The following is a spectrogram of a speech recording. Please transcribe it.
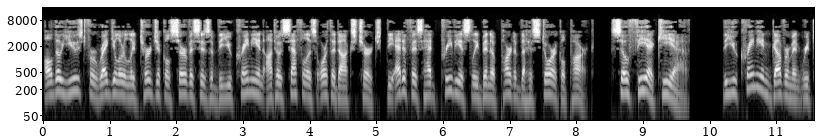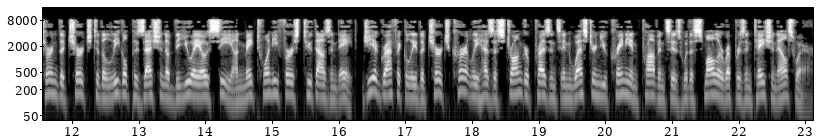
Although used for regular liturgical services of the Ukrainian Autocephalous Orthodox Church, the edifice had previously been a part of the historical park, Sofia Kiev. The Ukrainian government returned the church to the legal possession of the UAOC on May 21, 2008. Geographically, the church currently has a stronger presence in western Ukrainian provinces with a smaller representation elsewhere.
